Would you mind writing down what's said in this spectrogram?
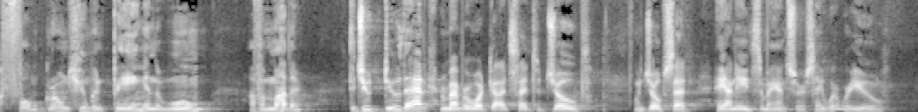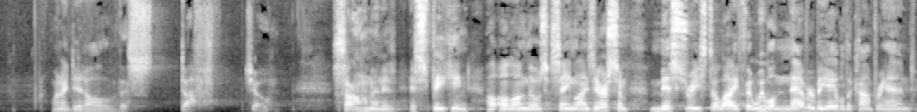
a full grown human being in the womb of a mother? Did you do that? Remember what God said to Job when Job said, Hey, I need some answers. Hey, where were you when I did all of this stuff, Job? Solomon is, is speaking along those same lines. There are some mysteries to life that we will never be able to comprehend.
